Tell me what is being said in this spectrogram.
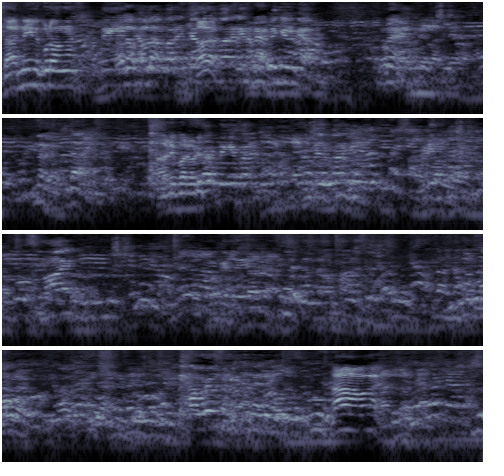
சார் நீங்களும் கூட வாங்க. அப்படி பாரு சார் பாரு. ஆ வாங்க.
